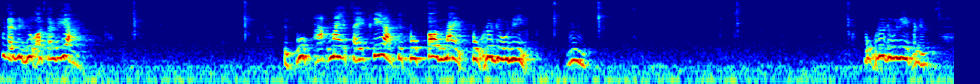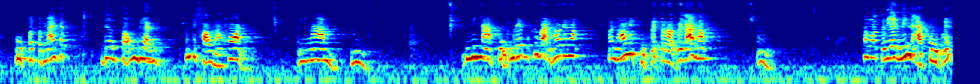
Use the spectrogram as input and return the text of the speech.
ผู้ใดจะอยู่ออสเตรเลียสิปลูกผักไม้ใส่เครียสิปลูกต้นไม้ปลูกฤดูนี่ อืมปลูกฤดูนี่ปะเนี่ยปลูกไปประมาณสักเดือนสองเดือน มันจะเข้าหนาห้อนมันงาม อืม มีนาปลูกได้คือบ้านเขาได้เนาะบ้านเขานี่ปลูกได้ตลอดเวลาเนาะถ้าเราจะเรียนมีนาปลูกเลย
